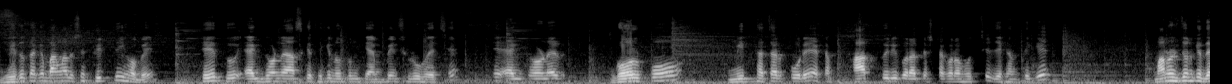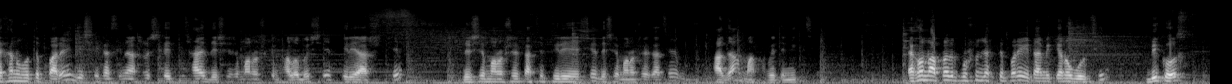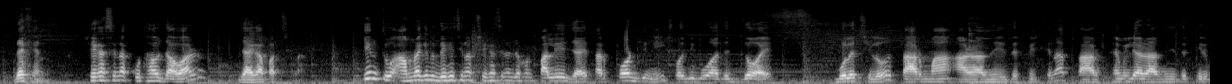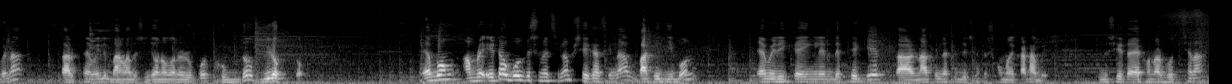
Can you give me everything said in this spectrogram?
যেহেতু তাকে বাংলাদেশে ফিরতেই হবে সেহেতু এক ধরনের আজকে থেকে নতুন ক্যাম্পেইন শুরু হয়েছে এক ধরনের গল্প, মিথ্যাচার করে একটা ফাঁদ তৈরি করার চেষ্টা করা হচ্ছে, যেখান থেকে মানুষজনকে দেখানো হতে পারে যে শেখ হাসিনা আসলে স্বেচ্ছায় দেশের মানুষকে ভালোবেসে ফিরে আসছে, দেশের মানুষের কাছে ফিরে এসে দেশের মানুষের কাছে সাজা মাথা পেতে নিচ্ছে। এখন আপনাদের প্রশ্ন জাগতে পারে, এটা আমি কেন বলছি? বিকজ দেখেন, শেখ হাসিনা কোথাও যাওয়ার জায়গা পাচ্ছে না। কিন্তু আমরা কিন্তু দেখেছিলাম শেখ হাসিনা যখন পালিয়ে যায় তার পরদিনই সজীব ওয়াজের জয় বলেছিল, তার মা আর রাজনীতিতে ফিরছে না, তার ফ্যামিলি আর রাজনীতিতে ফিরবে না, তার ফ্যামিলি বাংলাদেশের জনগণের উপর ক্ষুব্ধ, বিরক্ত। এবং আমরা এটাও বলতে শুনেছিলাম, শেখ হাসিনা বাকি জীবন আমেরিকা, ইংল্যান্ডে থেকে তার নাতি নাতিদের সাথে সময় কাটাবে। কিন্তু সেটা এখন আর হচ্ছে না।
